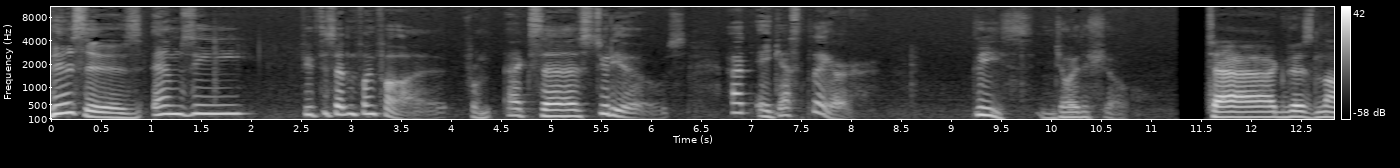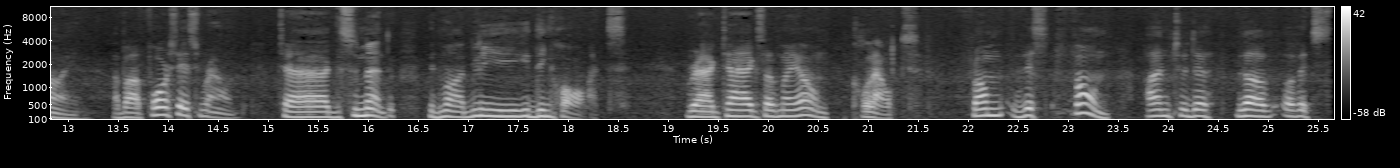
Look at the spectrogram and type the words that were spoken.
This is MZ 57.5 from Access Studios at Acast Player. Please enjoy the show. Tag this line about forces round. Tag the cement with my bleeding heart. Rag tags of my own clout from this phone onto the love of its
